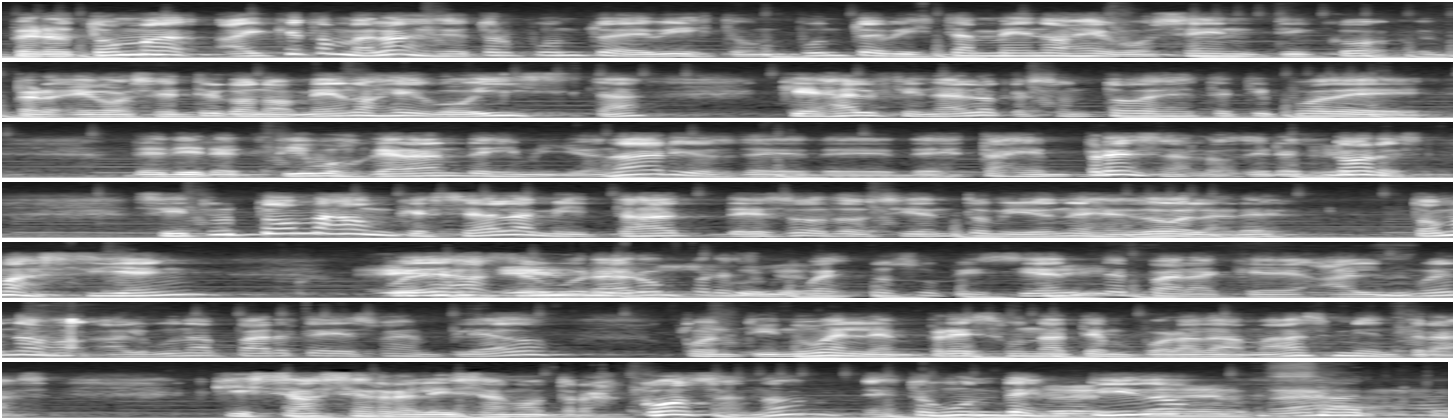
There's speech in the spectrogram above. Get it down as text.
pero toma, hay que tomarlo desde otro punto de vista, un punto de vista menos egocéntrico, pero egocéntrico no, menos egoísta, que es al final lo que son todos este tipo de, de directivos grandes y millonarios de, de, de, estas empresas, los directores. Si tú tomas, aunque sea la mitad de esos 200 millones de dólares, tomas 100 puedes asegurar un presupuesto suficiente ¿Sí? para que al menos alguna parte de esos empleados continúe en la empresa una temporada más mientras quizás se realizan otras cosas, ¿no? Esto es un despido. De, Exacto.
